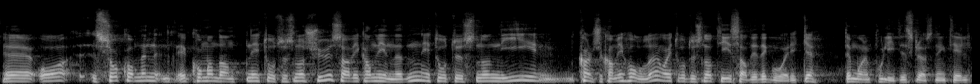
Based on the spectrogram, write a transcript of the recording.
Eh, og Så kom den, kommandanten i 2007 sa vi kan vinne den. I 2009 kanskje kan vi holde. Og i 2010 sa de det går ikke. Det må en politisk løsning til.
